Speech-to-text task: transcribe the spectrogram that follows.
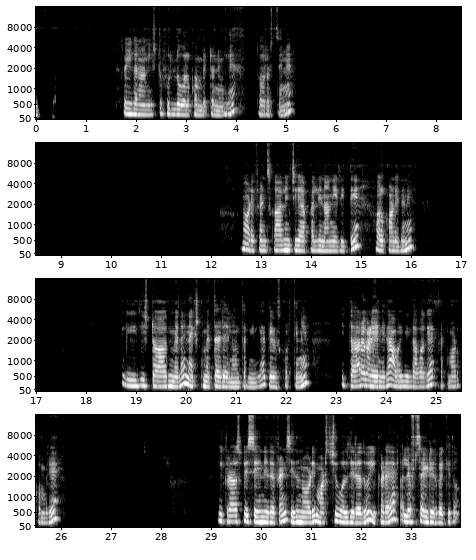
ಸೊ ಈಗ ನಾನು ಇಷ್ಟು ಫುಲ್ಲು ಹೊಲ್ಕೊಂಬಿಟ್ಟು ನಿಮಗೆ ತೋರಿಸ್ತೀನಿ. ನೋಡಿ ಫ್ರೆಂಡ್ಸ್ ಕಾಲು ಇಂಚ್ ಗ್ಯಾಪಲ್ಲಿ ನಾನು ಈ ರೀತಿ ಹೊಲ್ಕೊಂಡಿದ್ದೀನಿ. ಇದಿಷ್ಟು ಆದಮೇಲೆ ನೆಕ್ಸ್ಟ್ ಮೆಥಡ್ ಏನು ಅಂತ ನಿಮಗೆ ತಿಳಿಸ್ಕೊಡ್ತೀನಿ. ಈ ದಾರಗಳೇನಿದೆ ಅವಾಗಿಂದ ಅವಾಗೆ ಕಟ್ ಮಾಡ್ಕೊಂಬಿಡಿ. ಈ ಕ್ರಾಸ್ ಪೀಸ್ ಏನಿದೆ ಫ್ರೆಂಡ್ಸ್ ಇದು ನೋಡಿ ಮಡಚಿ ಹೊಲ್ದಿರೋದು. ಈ ಕಡೆ ಲೆಫ್ಟ್ ಸೈಡ್ ಇರಬೇಕಿದು.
